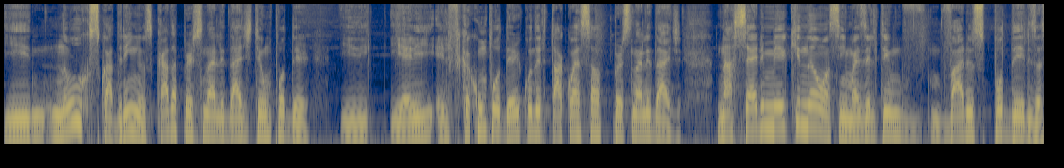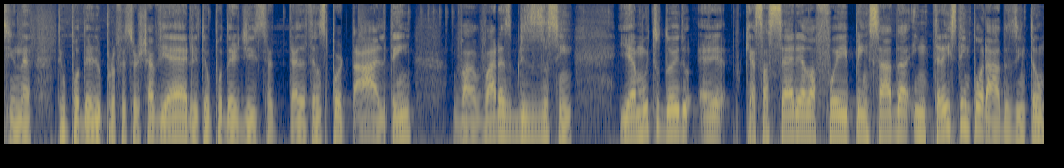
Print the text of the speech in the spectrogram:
E nos quadrinhos, cada personalidade tem um poder. E, e ele, ele fica com poder quando ele tá com essa personalidade. Na série, meio que não, assim, mas ele tem vários poderes, assim, né? Tem o poder do professor Xavier, ele tem o poder de se teletransportar, ele tem várias brisas assim. E é muito doido é, que essa série ela foi pensada em três temporadas. Então,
